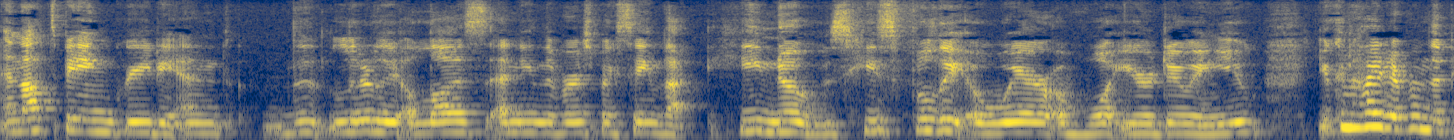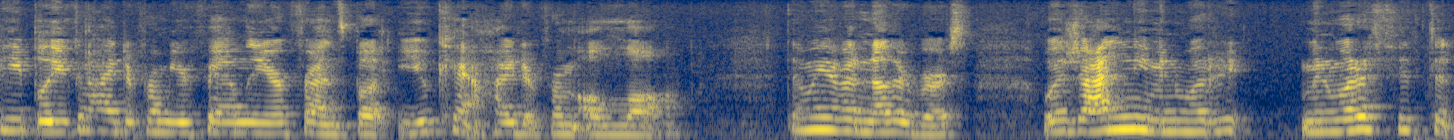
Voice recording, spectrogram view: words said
And that's being greedy. And the, literally, Allah is ending the verse by saying that He knows, He's fully aware of what you're doing. You you can hide it from the people, you can hide it from your family or friends, but you can't hide it from Allah. Then we have another verse. وَاجْعَلْنِي مِنْ من ورثة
